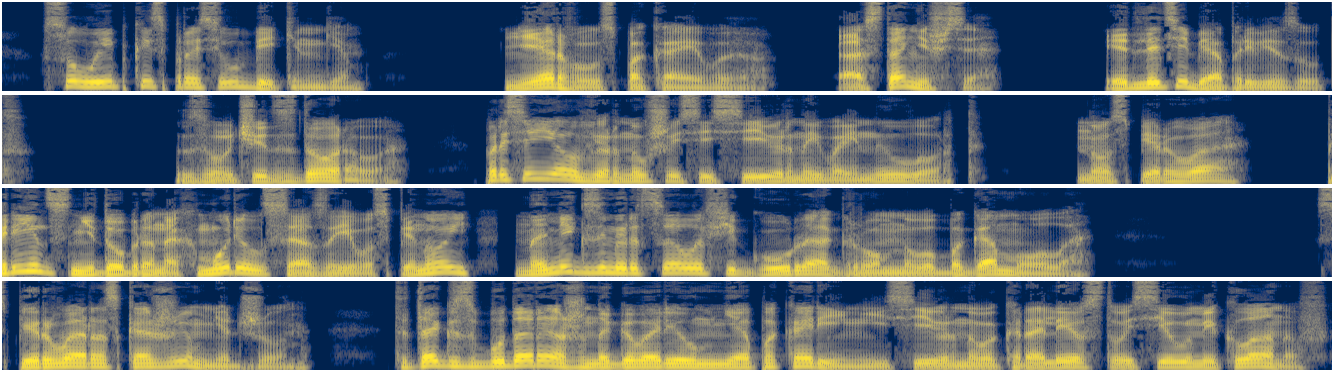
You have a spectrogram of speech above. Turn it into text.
— с улыбкой спросил Бекингем. «Нервы успокаиваю. Останешься? И для тебя привезут». Звучит здорово. Просиял вернувшийся из Северной войны лорд. Но сперва принц недобро нахмурился, а за его спиной на миг замерцала фигура огромного богомола. Сперва расскажи мне, Джон. Ты так взбудораженно говорил мне о покорении Северного Королевства силами кланов,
